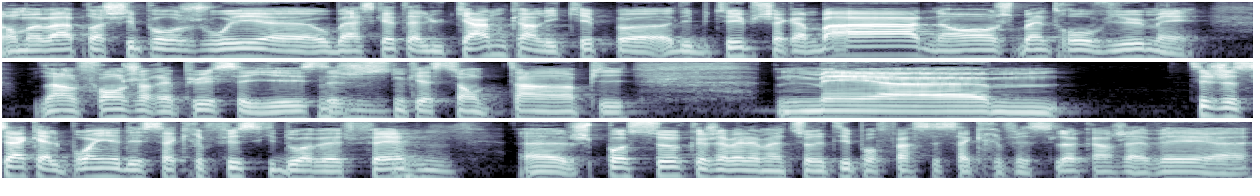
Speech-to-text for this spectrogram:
On m'avait approché pour jouer euh, au basket à l'UCAM quand l'équipe a débuté. Puis j'étais comme, bah non, je suis bien trop vieux, mais dans le fond, j'aurais pu essayer. C'était juste une question de temps. Puis... Mais tu sais, je sais à quel point il y a des sacrifices qui doivent être faits. Euh, je suis pas sûr que j'avais la maturité pour faire ces sacrifices-là quand j'avais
